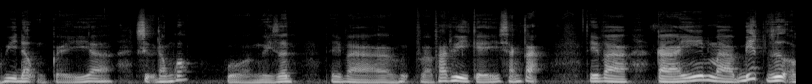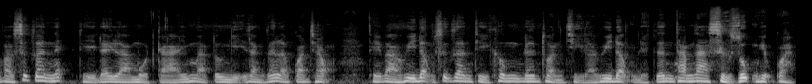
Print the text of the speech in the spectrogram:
huy động cái à, sự đóng góp của người dân, thế và và phát huy cái sáng tạo. Thế và cái mà biết dựa vào sức dân ấy, thì đây là một cái mà tôi nghĩ rằng rất là quan trọng. Thế và huy động sức dân thì không đơn thuần chỉ là huy động để dân tham gia sử dụng hiệu quả,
